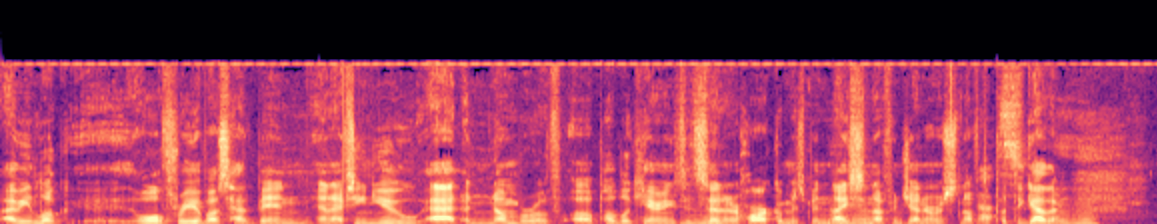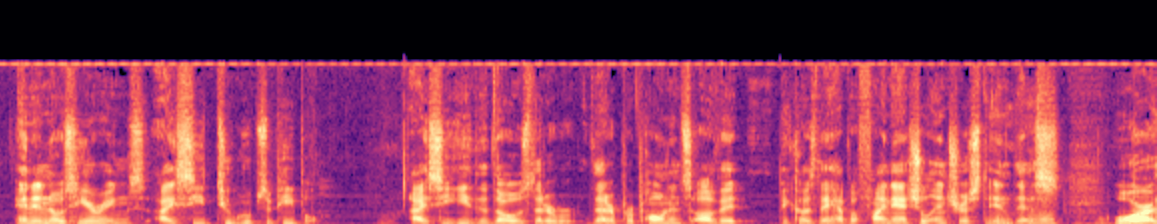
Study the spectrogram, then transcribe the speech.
I mean, look, uh, all three of us have been, and I've seen you at a number of uh, public hearings that mm-hmm. Senator Harckham has been nice mm-hmm. enough and generous enough to put together. And in those hearings, I see two groups of people. I see either those that are that are proponents of it because they have a financial interest in this, or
